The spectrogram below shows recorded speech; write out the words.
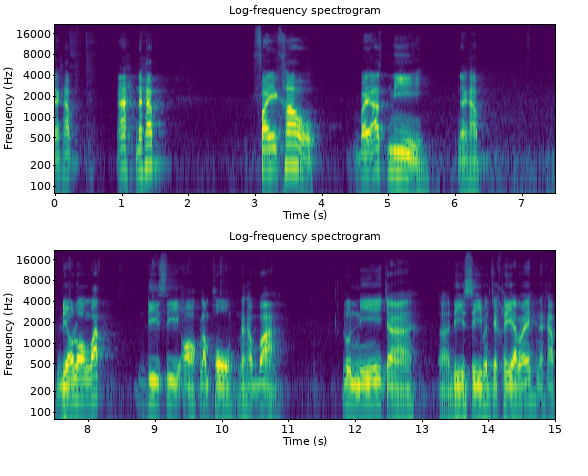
นะครับอะนะครับ ไฟเข้าไบอัสมีนะครับ เดี๋ยวลองวัด DC ออกลำโพงนะครับว่ารุ่นนี้จะเอ่อ DC มันจะเคลียร์ไหมนะครับ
